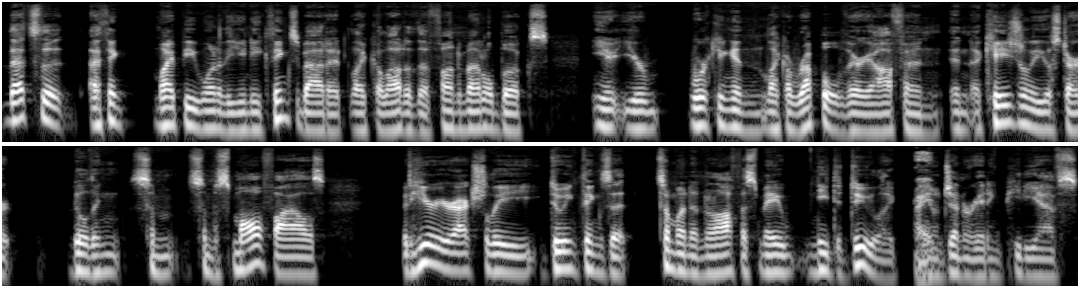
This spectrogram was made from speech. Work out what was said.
that's the I think might be one of the unique things about it. Like a lot of the fundamental books, you're working in like a REPL very often, and occasionally you'll start building some some small files but here you're actually doing things that someone in an office may need to do, like right. you know, generating PDFs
